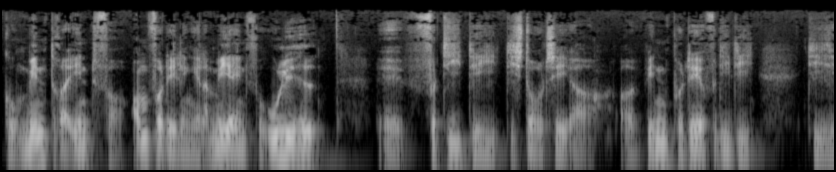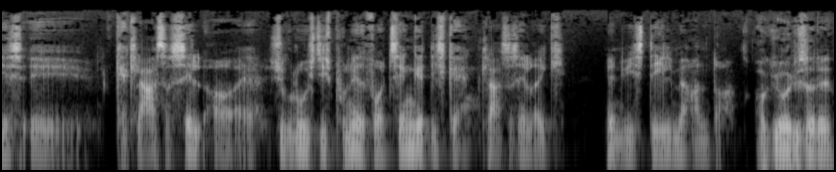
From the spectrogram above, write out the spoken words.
gå mindre ind for omfordeling eller mere ind for ulighed, øh, fordi de, de står til at, at vinde på det, og fordi de, de øh, kan klare sig selv og er psykologisk disponeret for at tænke, at de skal klare sig selv og ikke nødvendigvis dele med andre. Og gjorde de så det?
